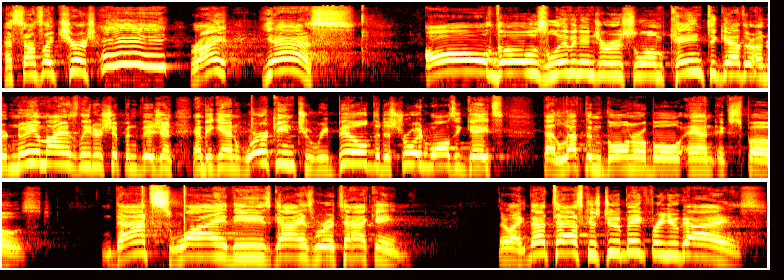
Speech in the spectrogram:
That sounds like church. Hey, right? Yes. All those living in Jerusalem came together under Nehemiah's leadership and vision and began working to rebuild the destroyed walls and gates that left them vulnerable and exposed. That's why these guys were attacking. They're like, that task is too big for you guys.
